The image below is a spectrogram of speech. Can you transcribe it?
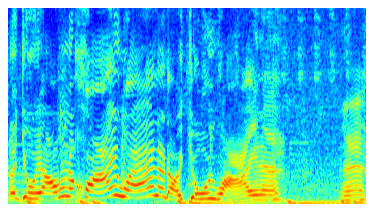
Nó chui ống nó khoái quá nó đòi chui hoài nè. Nè.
